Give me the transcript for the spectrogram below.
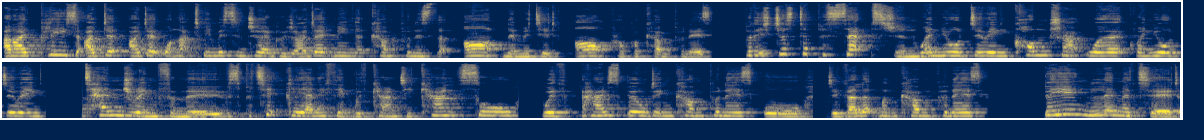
And I please, I don't, I don't want that to be misinterpreted. I don't mean that companies that aren't limited aren't proper companies, but it's just a perception when you're doing contract work, when you're doing tendering for moves, particularly anything with county council, with house building companies or development companies. Being limited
